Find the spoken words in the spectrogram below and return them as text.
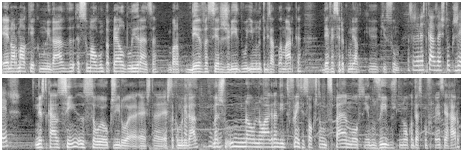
é normal que a comunidade assuma algum papel de liderança. Embora deva ser gerido e monitorizado pela marca, deve ser a comunidade que, que assume. Ou seja, neste caso és tu que geres. Neste caso, sim, sou eu que giro esta, esta comunidade, mas não, não há grande interferência, só questão de spam ou assim, abusivos, não acontece com frequência, é raro.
